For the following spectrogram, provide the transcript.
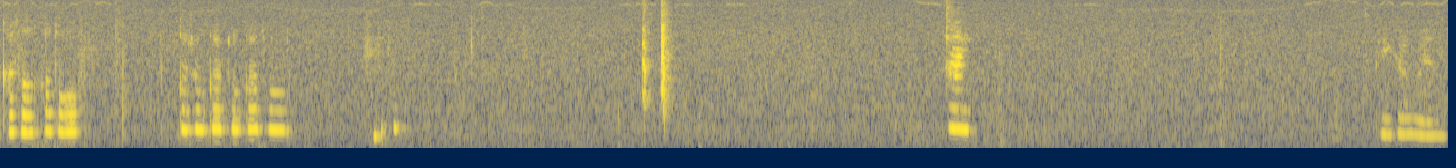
Cuddle, cuddle. Cuddle, cuddle, cuddle. Hi. you going?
